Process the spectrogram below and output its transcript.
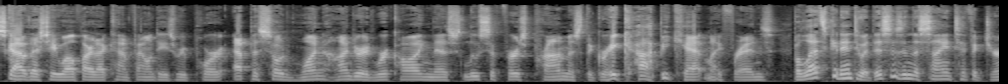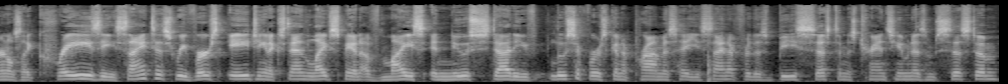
Scott with SJWellfire.com Final Days Report, episode 100. We're calling this Lucifer's Promise, the great copycat, my friends. But let's get into it. This is in the scientific journals like crazy. Scientists reverse aging and extend lifespan of mice in new study. Lucifer's going to promise hey, you sign up for this beast system, this transhumanism system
